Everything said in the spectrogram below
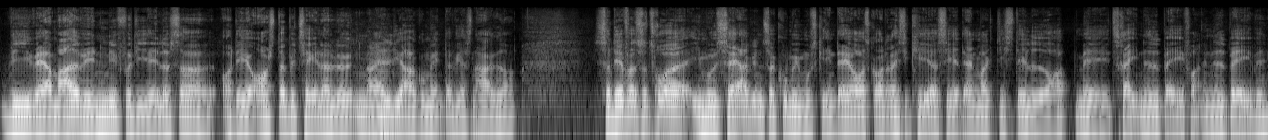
vi være meget venlige, fordi ellers så, og det er os, der betaler lønnen, og mm. alle de argumenter, vi har snakket om. Så derfor så tror jeg, imod Serbien, så kunne vi måske endda også godt risikere at se, at Danmark de stillede op med tre nede, bagfra, nede bagved.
